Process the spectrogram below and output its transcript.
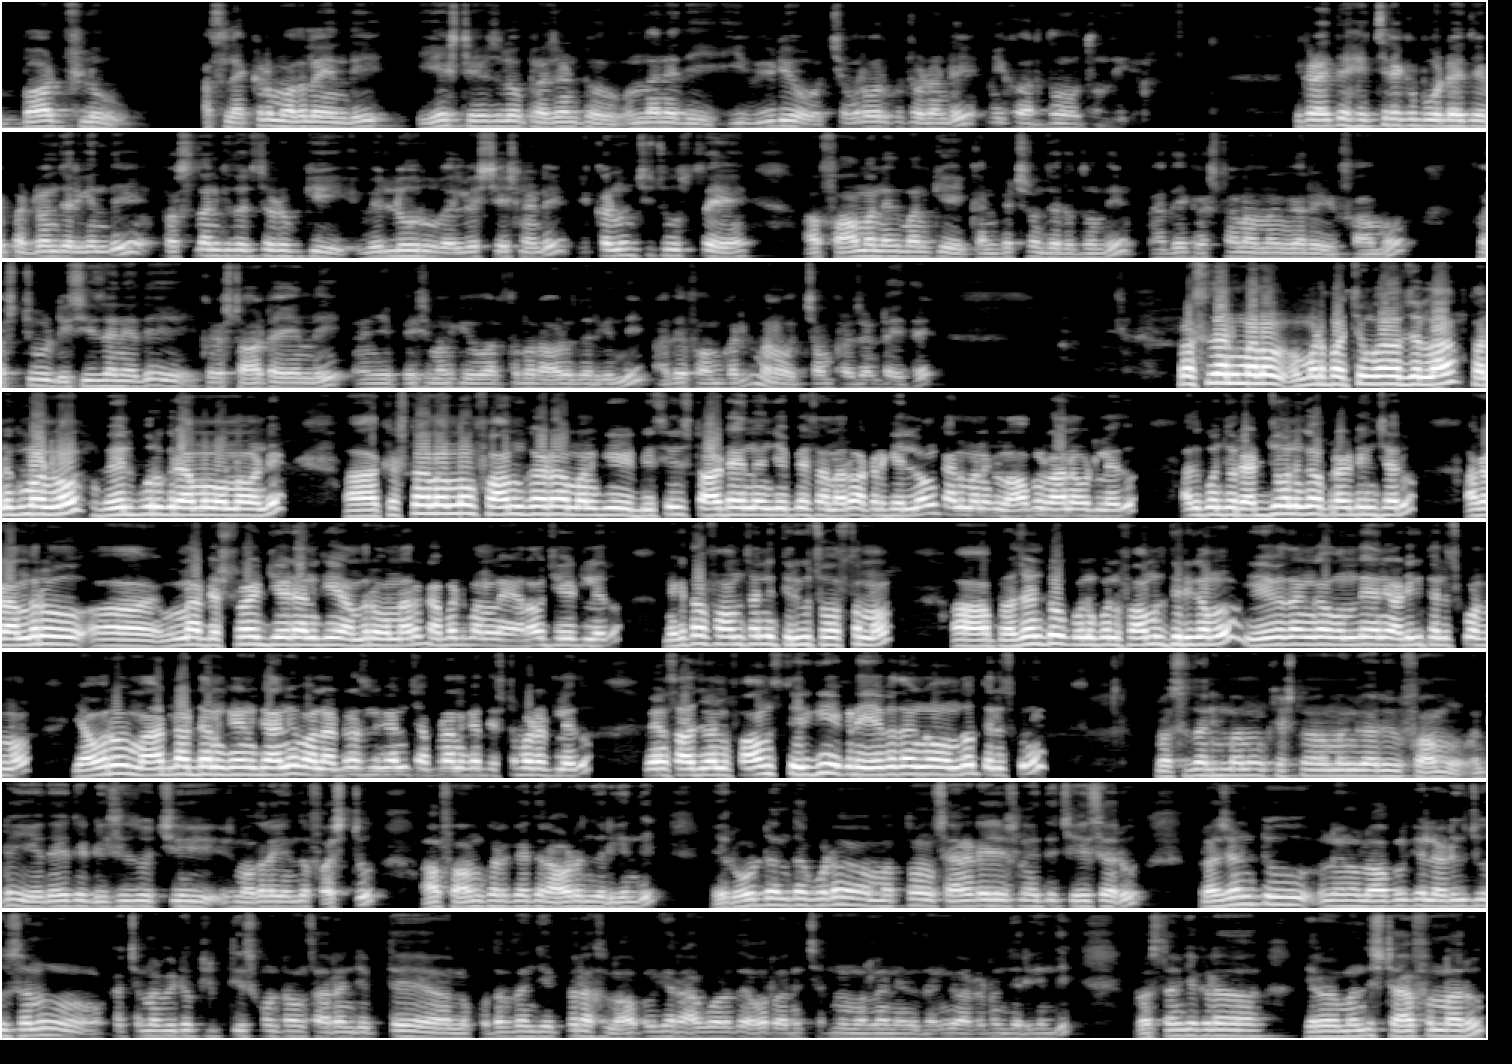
Bird flu అసలు ఎక్కడ మొదలైంది? ఏ స్టేజ్‌లో ప్రెజెంట్ ఉందనేది ఈ వీడియో చివరి వరకు చూడండి. మీకు అర్థమవుతుంది. ఇక్కడైతే హెచ్చరిక బోర్డ్ అయితే పెట్టడం జరిగింది. ప్రస్తుతానికి ఇది వచ్చేటప్పటికి వెల్లూరు రైల్వే స్టేషన్ అండి. ఇక్కడ నుంచి చూస్తే ఆ ఫామ్ అనేది మనకి కనిపించడం జరుగుతుంది. అదే కృష్ణానందం గారి ఫాము ఫస్ట్ డిసీజ్ అనేది ఇక్కడ స్టార్ట్ అయ్యింది అని చెప్పేసి మనకి వార్తల్లో రావడం జరిగింది. అదే ఫామ్ కాడికి మనం వచ్చాం ప్రెజెంట్ అయితే. ప్రస్తుతానికి మనం ఉమ్మడి పశ్చిమ గోదావరి జిల్లా తణుకు మండలం వేల్పూరు గ్రామంలో ఉన్నామండి. కృష్ణానందం ఫామ్ కాడ మనకి డిసీజ్ స్టార్ట్ అయిందని చెప్పేసి అన్నారు. అక్కడికి వెళ్ళాం కానీ మనకి లోపల రానివ్వట్లేదు. అది కొంచెం రెడ్ జోన్గా ప్రకటించారు. అక్కడ అందరూ ఉన్న డిస్ట్రాయిడ్ చేయడానికి అందరూ ఉన్నారు కాబట్టి మనల్ని అలౌ చేయట్లేదు. మిగతా ఫామ్స్ అన్ని తిరిగి చూస్తున్నాం. ప్రజెంట్ కొన్ని కొన్ని ఫామ్లు తిరిగాము. ఏ విధంగా ఉంది అని అడిగి తెలుసుకుంటున్నాం. ఎవరు మాట్లాడడానికైనా కానీ వాళ్ళ అడ్రస్లు కానీ చెప్పడానికి అయితే ఇష్టపడట్లేదు. మేము సహజమైన ఫామ్స్ తిరిగి ఇక్కడ ఏ విధంగా ఉందో తెలుసుకుని ప్రస్తుతానికి మనం కృష్ణానందం గారి ఫాము అంటే ఏదైతే డిసీజ్ వచ్చి మొదలైందో ఫస్ట్ ఆ ఫామ్ కడకైతే అయితే రావడం జరిగింది. ఈ రోడ్డు అంతా కూడా మొత్తం శానిటైజేషన్ అయితే చేశారు. ప్రజెంట్ నేను లోపలికి వెళ్ళి అడిగి చూశాను ఒక చిన్న వీడియో క్లిప్ తీసుకుంటాం సార్ అని చెప్తే వాళ్ళు కుదరదని చెప్పారు. అసలు లోపలికి రాకూడదు ఎవరు రానిచ్చారు మిమ్మల్ని అనే విధంగా అడగడం జరిగింది. ప్రస్తుతానికి ఇక్కడ ఇరవై మంది స్టాఫ్ ఉన్నారు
